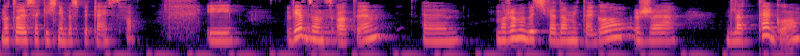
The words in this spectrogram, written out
no to jest jakieś niebezpieczeństwo. I wiedząc o tym, możemy być świadomi tego, że dlatego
